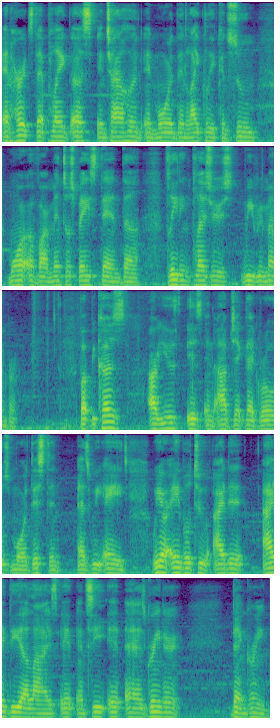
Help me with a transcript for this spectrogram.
and hurts that plagued us in childhood and more than likely consume more of our mental space than the fleeting pleasures we remember. But because our youth is an object that grows more distant as we age, we are able to ide- idealize it and see it as greener than green.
